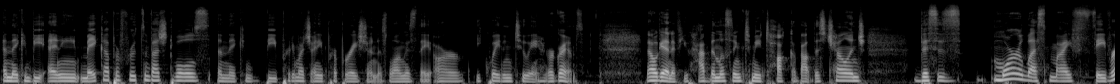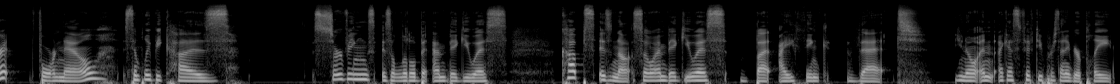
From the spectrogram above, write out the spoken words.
And they can be any makeup of fruits and vegetables, and they can be pretty much any preparation as long as they are equating to 800 grams. Now, again, if you have been listening to me talk about this challenge, this is more or less my favorite for now, simply because servings is a little bit ambiguous. Cups is not so ambiguous, but I think that you know, and I guess 50% of your plate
